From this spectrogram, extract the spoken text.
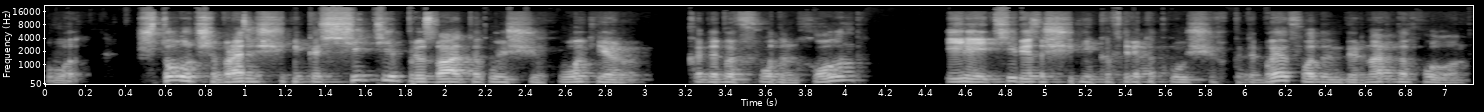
Вот. Что лучше, брать защитника Сити, плюс два атакующих Уокер, КДБ, Фоден, Холланд, или идти без защитников три атакующих КДБ, Фоден, Бернардо, Холланд.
